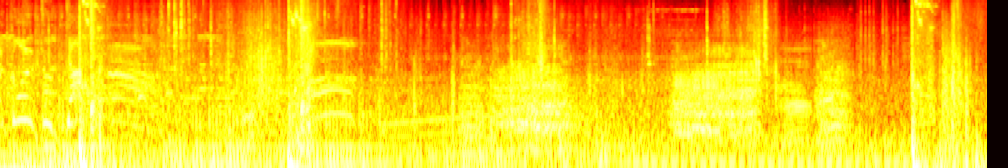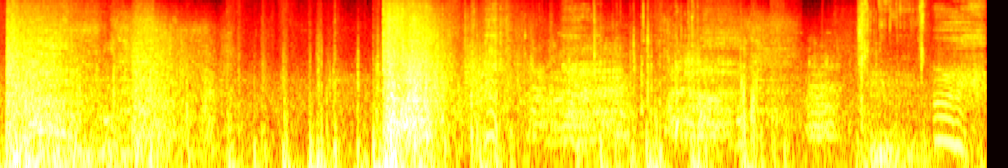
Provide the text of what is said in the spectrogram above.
are going to die! Oh.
